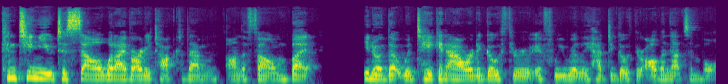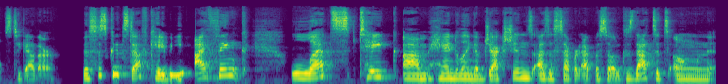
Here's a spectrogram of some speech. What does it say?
continue to sell what I've already talked to them on the phone. But you know, that would take an hour to go through if we really had to go through all the nuts and bolts together. This is good stuff, KB. I think let's take um, handling objections as a separate episode because that's its own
